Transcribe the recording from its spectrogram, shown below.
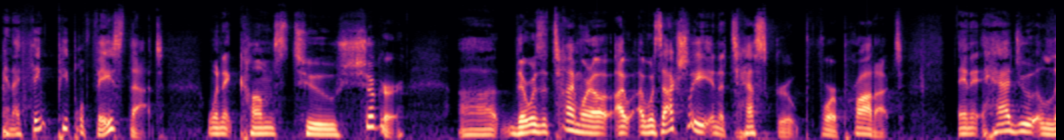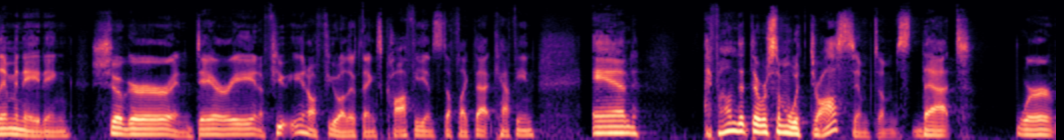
and I think people face that when it comes to sugar. Uh, there was a time where I, I was actually in a test group for a product, and it had you eliminating sugar and dairy and a few you know a few other things coffee and stuff like that caffeine and i found that there were some withdrawal symptoms that were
